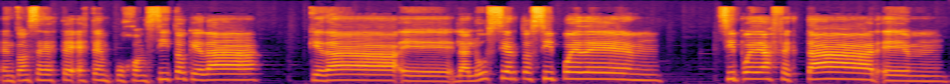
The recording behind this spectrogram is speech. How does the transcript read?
entonces este, este empujoncito que da, que da eh, la luz, ¿cierto? Sí puede sí puede afectar em,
